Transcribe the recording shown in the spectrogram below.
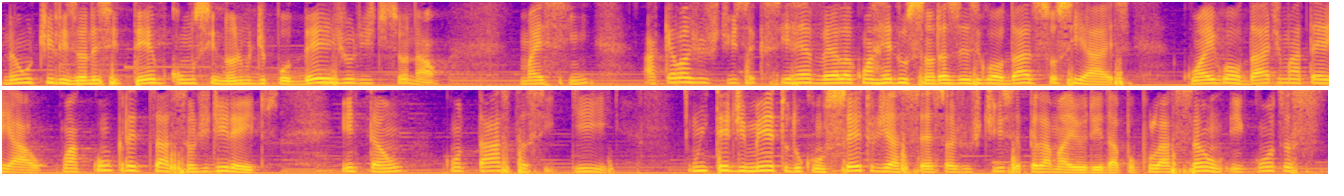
não utilizando esse termo como sinônimo de poder jurisdicional, mas sim aquela justiça que se revela com a redução das desigualdades sociais, com a igualdade material, com a concretização de direitos. Então, contasta-se que o entendimento do conceito de acesso à justiça pela maioria da população encontra-se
